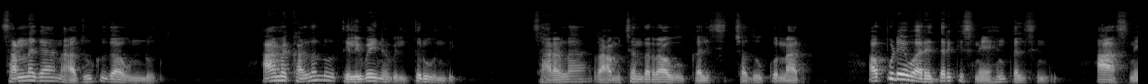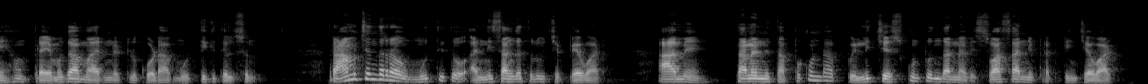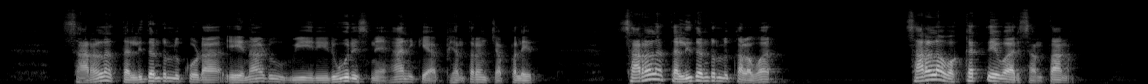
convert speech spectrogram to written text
సన్నగా నాజూకుగా ఉండు. ఆమె కళ్ళలో తెలివైన వెలుతురు ఉంది. సరళ రామచంద్రరావు కలిసి చదువుకున్నారు. అప్పుడే వారిద్దరికి స్నేహం కలిసింది. ఆ స్నేహం ప్రేమగా మారినట్లు కూడా మూర్తికి తెలుసును. రామచంద్రరావు మూర్తితో అన్ని సంగతులు చెప్పేవాడు. ఆమె తనని తప్పకుండా పెళ్ళి చేసుకుంటుందన్న విశ్వాసాన్ని ప్రకటించేవాడు. సరళ తల్లిదండ్రులు కూడా ఏనాడు వీరిరువురి స్నేహానికి అభ్యంతరం చెప్పలేదు. సరళ తల్లిదండ్రులు కలవారు. సరళ ఒక్కతే వారి సంతానం.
